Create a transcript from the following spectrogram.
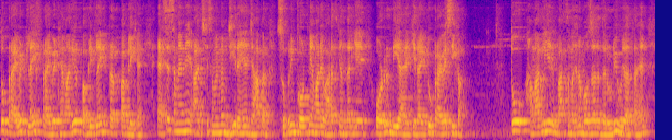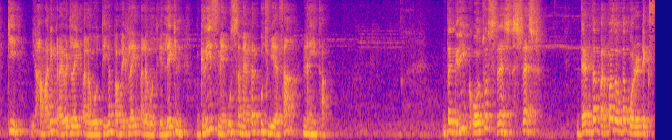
तो प्राइवेट लाइफ प्राइवेट है हमारी और पब्लिक लाइफ पब्लिक है। ऐसे समय में, आज के समय में हम जी रहे हैं जहाँ पर सुप्रीम कोर्ट ने हमारे भारत के अंदर ये ऑर्डर दिया है कि राइट टू प्राइवेसी का। तो हमारे लिए बात समझना बहुत ज़्यादा ज़रूरी हो जाता है कि हमारी प्राइवेट लाइफ अलग होती है पब्लिक लाइफ अलग होती है, लेकिन ग्रीस में उस समय पर कुछ भी ऐसा नहीं था। The Greek also stressed that the purpose of the politics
